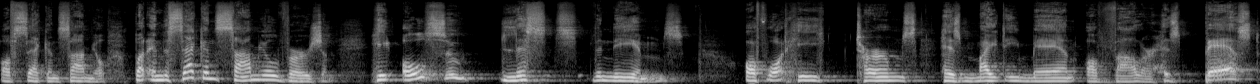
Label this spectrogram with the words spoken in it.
of 2 Samuel. But in the 2 Samuel version, he also lists the names of what he terms his mighty men of valor, his best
